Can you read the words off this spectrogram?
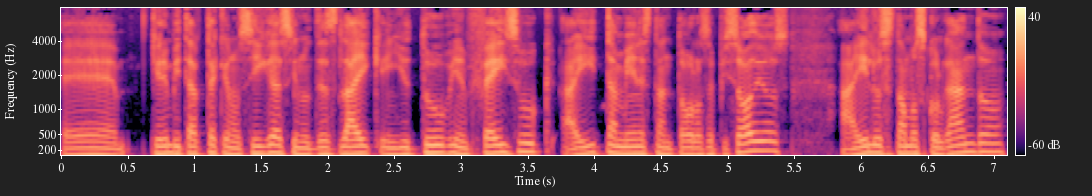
eh, quiero invitarte a que nos sigas y nos des like en YouTube y en Facebook. Ahí también están todos los episodios. Ahí los estamos colgando.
